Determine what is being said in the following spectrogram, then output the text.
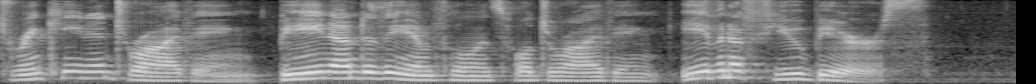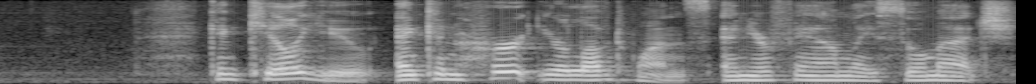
Drinking and driving, being under the influence while driving, even a few beers can kill you and can hurt your loved ones and your family so much.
